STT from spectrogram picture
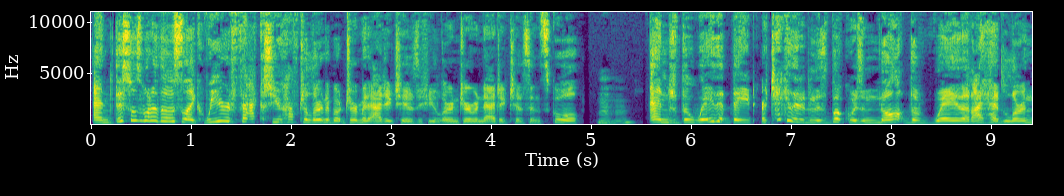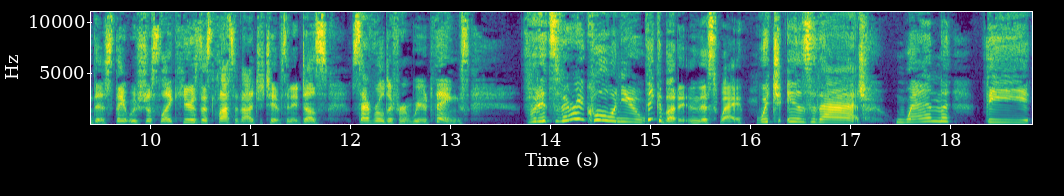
And this was one of those like weird facts you have to learn about German adjectives if you learn German adjectives in school. Mm-hmm. And the way that they articulated in this book was not the way that I had learned this. It was just like, here's this class of adjectives and it does several different weird things. But it's very cool when you think about it in this way, which is that when the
